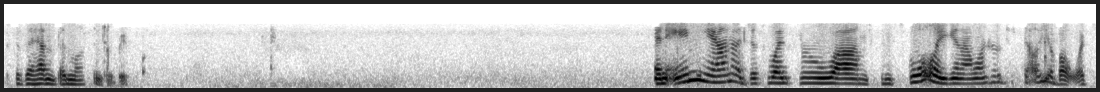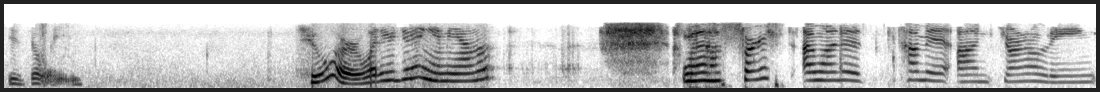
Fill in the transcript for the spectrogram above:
because they haven't been listened to before. And Amy Anna just went through um, some schooling, and I want her to tell you about what she's doing. Sure. What are you doing, Amy Anna? Well, first I want to comment on journaling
